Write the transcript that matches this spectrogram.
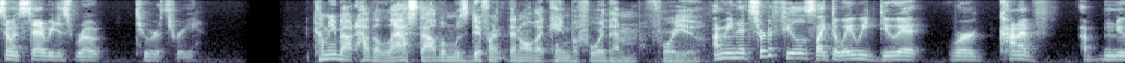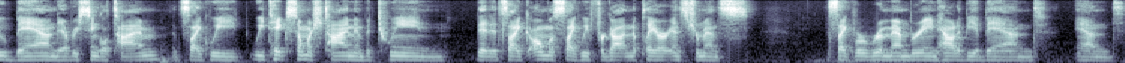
So instead, we just wrote two or three. Tell me about how the last album was different than all that came before them for you. I mean, it sort of feels like the way we do it, we're kind of a new band every single time. It's like we we take so much time in between that it's like almost like we've forgotten to play our instruments. It's like we're remembering how to be a band and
